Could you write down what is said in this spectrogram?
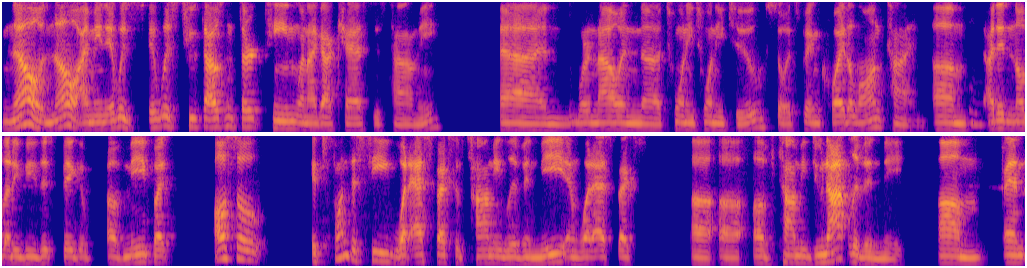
No, no. I mean, it was it was 2013 when I got cast as Tommy, and we're now in uh, 2022, so it's been quite a long time. Um, mm. I didn't know that he'd be this big of, of me, but also it's fun to see what aspects of Tommy live in me and what aspects uh, uh, of Tommy do not live in me. Um, and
